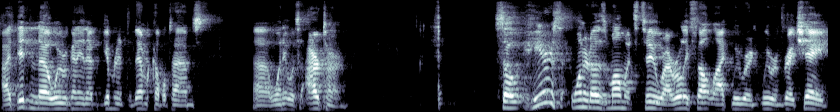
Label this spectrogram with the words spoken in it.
I didn't know we were going to end up giving it to them a couple times uh, when it was our turn. So here's one of those moments too where I really felt like we were we were in great shape.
